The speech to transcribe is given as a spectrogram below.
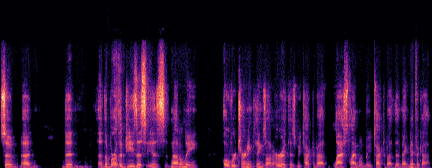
So uh, the uh, the birth of Jesus is not only overturning things on earth, as we talked about last time when we talked about the Magnificat,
